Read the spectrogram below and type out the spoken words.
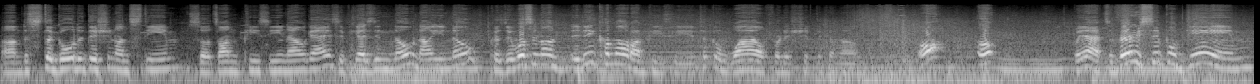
Um, this is the gold edition on Steam, so it's on PC now, guys. If you guys didn't know, now you know, because it wasn't on. It didn't come out on PC. It took a while for this shit to come out. Oh, oh. But yeah, it's a very simple game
